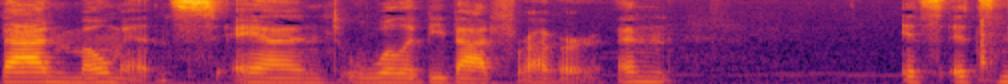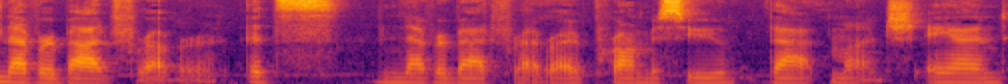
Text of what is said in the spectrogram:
bad moments and will it be bad forever? And it's it's never bad forever. It's never bad forever. I promise you that much. And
